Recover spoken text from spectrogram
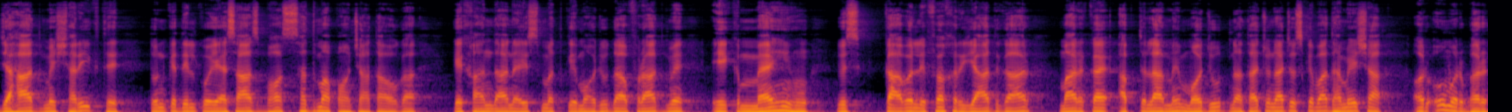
जहाद में शरीक थे तो उनके दिल को ये एहसास बहुत सदमा पहुँचाता होगा कि ख़ानदान इसमत के मौजूदा अफराद में एक मैं ही हूँ, जो इस काबल फ़ख्र यादगार मारका अब्तला में मौजूद न था। चुनाच उसके बाद हमेशा और उम्र भर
